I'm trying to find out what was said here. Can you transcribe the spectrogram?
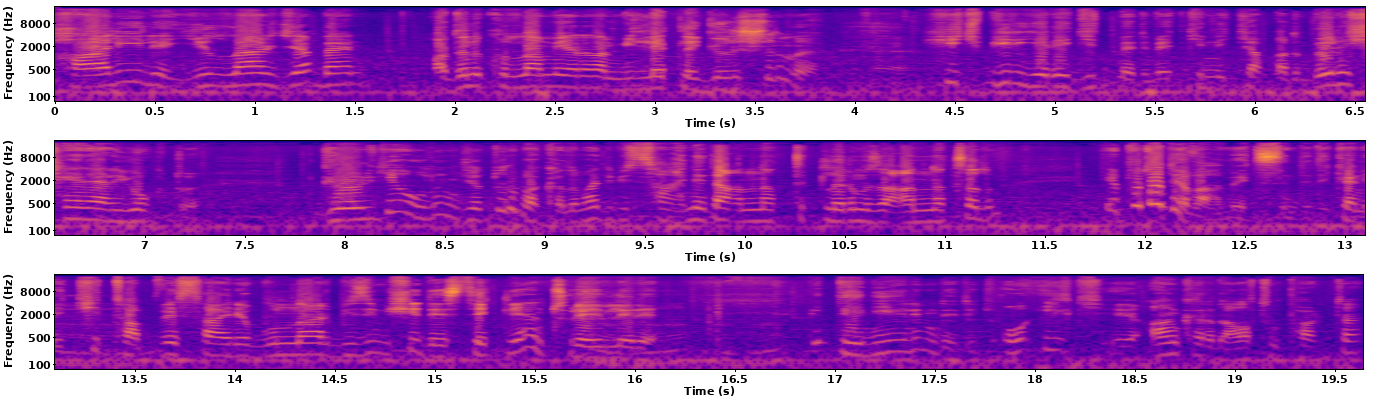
Haliyle yıllarca ben adını kullanmayan adam milletle görüşür mü? Hiçbir yere gitmedim, etkinlik yapmadım. Böyle şeyler yoktu. Gölge olunca dur bakalım hadi bir sahnede anlattıklarımızı anlatalım. E bu da devam etsin dedik. Hani kitap vesaire bunlar bizim işi destekleyen türevleri. Bir deneyelim dedik. O ilk e, Ankara'da Altın Park'ta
